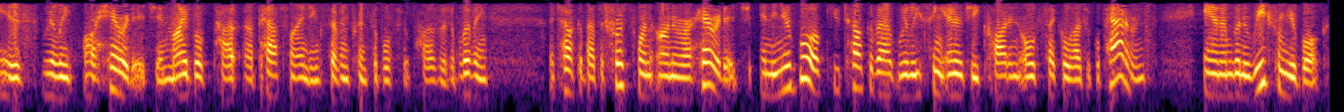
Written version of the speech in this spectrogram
is really our heritage. In my book, uh, Pathfinding Seven Principles for Positive Living, I talk about the first one, Honor Our Heritage. And in your book, you talk about releasing energy caught in old psychological patterns. And I'm going to read from your book.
